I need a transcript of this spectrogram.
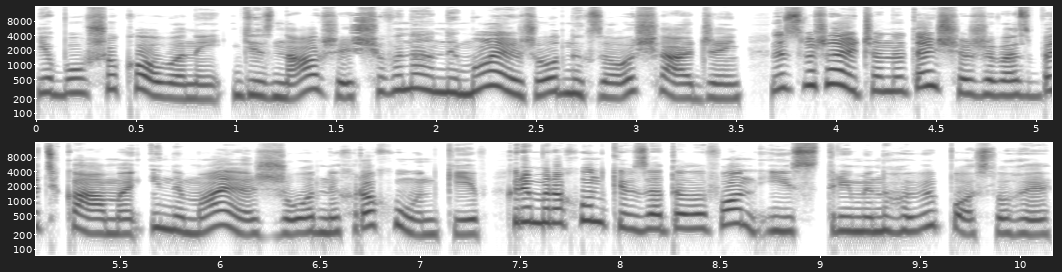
Я був шокований, дізнавшись, що вона не має жодних заощаджень, незважаючи на те, що живе з батьками і не має жодних рахунків, крім рахунків за телефон і стрімінгові послуги.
